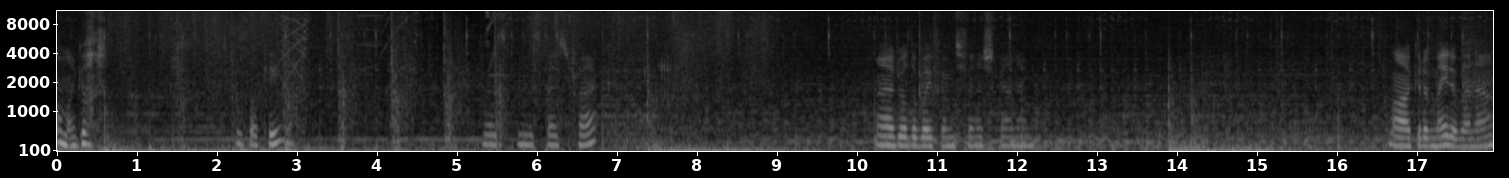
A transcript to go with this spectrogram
Oh my god. He's lucky. Where's this guy's track? I'd rather wait for him to finish scanning. Oh, I could have made it by now.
